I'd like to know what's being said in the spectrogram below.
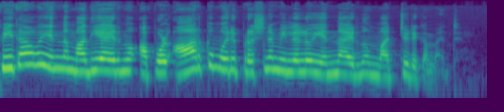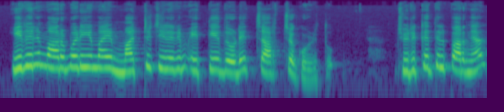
പിതാവ് എന്ന് മതിയായിരുന്നു അപ്പോൾ ആർക്കും ഒരു പ്രശ്നമില്ലല്ലോ എന്നായിരുന്നു മറ്റൊരു കമന്റ് ഇതിന് മറുപടിയുമായി മറ്റു ചിലരും എത്തിയതോടെ ചർച്ച കൊഴുത്തു. ചുരുക്കത്തിൽ പറഞ്ഞാൽ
